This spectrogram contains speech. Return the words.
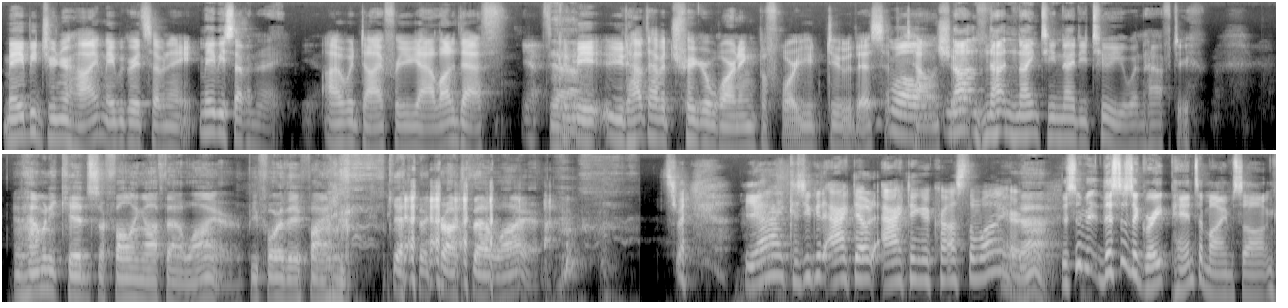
Maybe junior high, maybe grade seven and eight. maybe seven or eight. I would die for you. Yeah, a lot of death. Yeah. yeah. Could be. You'd have to have a trigger warning before you do this at Well, the talent show. not not in 1992. You wouldn't have to. And how many kids are falling off that wire before they finally get across that wire? That's right. Yeah, because you could act out acting across the wire. Yeah, This is this is a great pantomime song.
